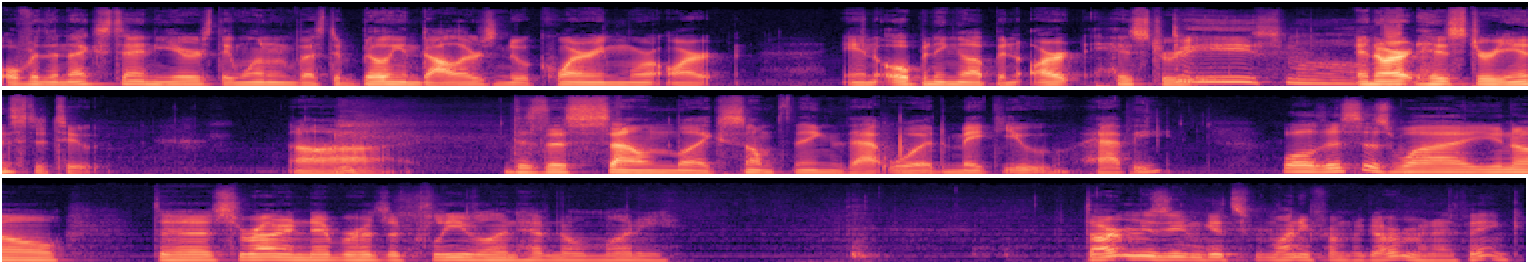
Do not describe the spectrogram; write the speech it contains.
over the next ten years they want to invest a billion dollars into acquiring more art and opening up an art history an art history institute. Uh, does this sound like something that would make you happy? Well, this is why, you know, the surrounding neighborhoods of Cleveland have no money. The art museum gets money from the government, I think.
